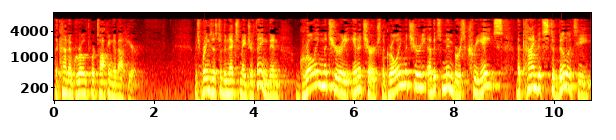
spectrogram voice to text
the kind of growth we're talking about here. Which brings us to the next major thing then. Growing maturity in a church, the growing maturity of its members creates the kind of stability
